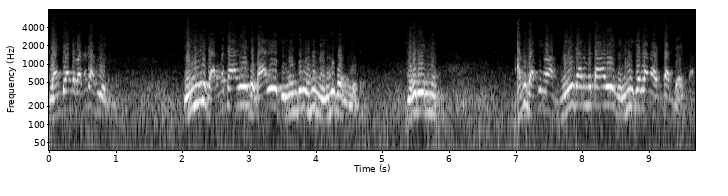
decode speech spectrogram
යන්න යන්න බලන්න අපි එන්නේ. නිවිදේ ධර්මතාවයේ ස්වභාවයේ දිනුම් දිනුම් එහෙම නිවිදන්නේ. මොකද එන්නේ? අපි දකිනවා මේ ධර්මතාවයේ මෙහි කරලාම ඇත්තක් දැක්කා.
